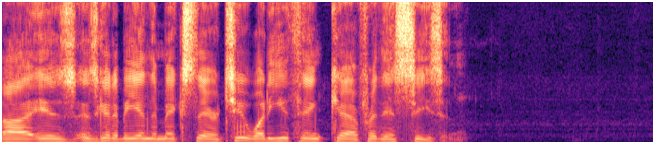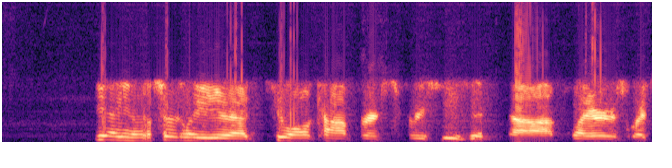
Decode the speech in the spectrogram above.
uh, is is going to be in the mix there too. What do you think uh, for this season? Yeah, you know, certainly uh, two all-conference preseason uh, players. Which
